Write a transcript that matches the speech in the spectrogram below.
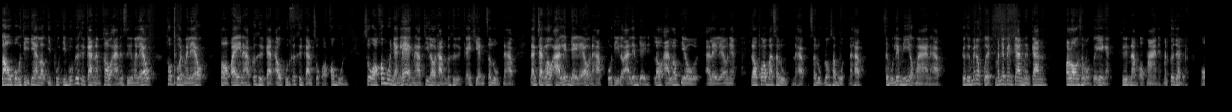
เราปกติเนี่ยเรา input input ก็คือการนำเข้าอ่านหนังสือมาแล้ว ทบทวนมาแล้วต่อไปนะครับก็คือการ output ก็คือการส่งออกข้อมูลส่งออกข้อมูลอย่างแรกนะครับ ที่เราทำก็คือการเขียนสรุปนะครับ หลังจากเราอ่านเล่มใหญ่แล้วนะครับปกติเราอ่านเล่มใหญ่เนี่ยเราอ่านรอบเดียวอะไรแล้วเนี่ย เราก็มาสรุปนะครับ สรุปลงสมุดนะครับ สมุดเล่มนี้ออกมานะครับ ก็คือไม่ต้องเปิดมันจะเป็นการเหมือนการประลองสมองตัวเองอะคือนำออกมาเนี่ยมันก็จะอ๋อ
